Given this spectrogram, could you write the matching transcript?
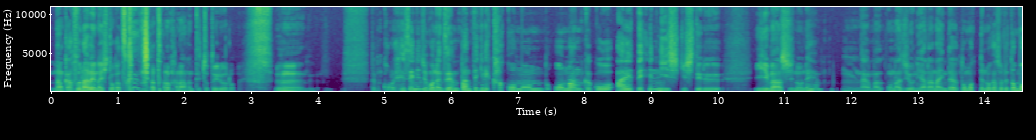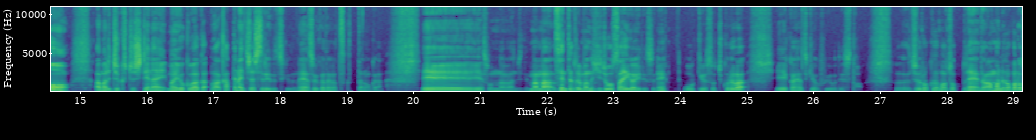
なんか不慣れな人が作っちゃったのかななんてちょっといろいろうんでもこれ平成25年全般的に過去問をなんかこうあえて変に意識してる言い回しのね、うんま、同じようにやらないんだよと思ってるのかそれともあまり熟知してない、まあ、よく分か分かってないっちゃ失礼ですけどねそういう方が作ったのか、えー、そんな感じで。まあまあ選択肢は非常災害ですね。応急措置。これは、えー、開発協不要ですと。16もちょっとねあまりだから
